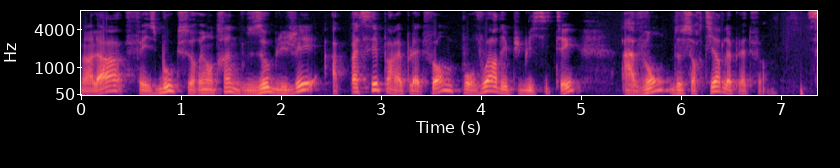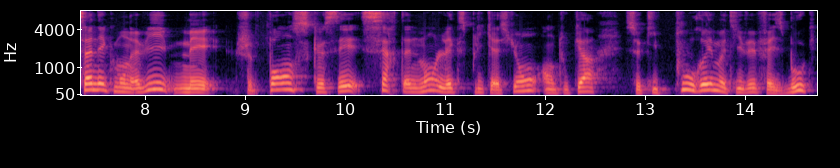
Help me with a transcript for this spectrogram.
Là, Facebook serait en train de vous obliger à passer par la plateforme pour voir des publicités avant de sortir de la plateforme. Ça n'est que mon avis, mais je pense que c'est certainement l'explication, en tout cas ce qui pourrait motiver Facebook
